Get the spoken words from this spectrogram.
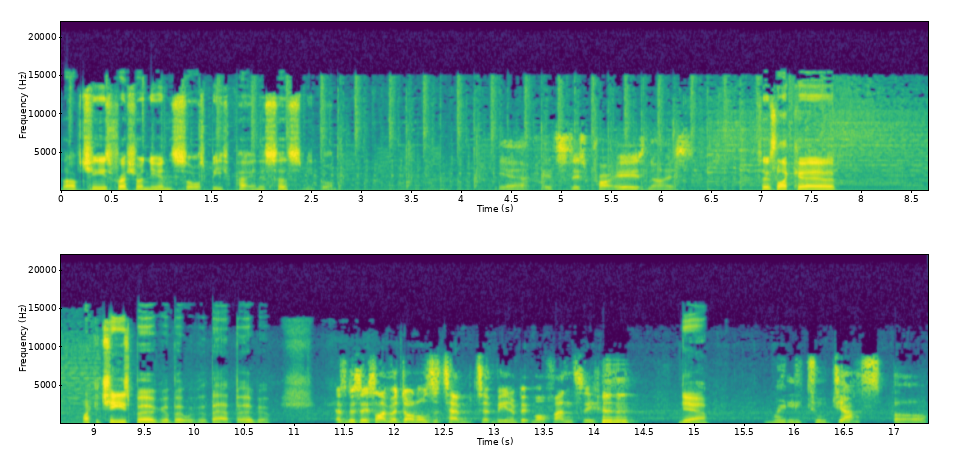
So I have cheese, fresh onion, sauce, beef patty, and a sesame bun. Yeah, it's this. Pro- it is nice. So it's like a like a cheeseburger, but with a bad burger. I was gonna say it's like McDonald's attempt at being a bit more fancy. Yeah. My little Jasper.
